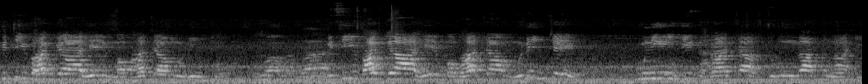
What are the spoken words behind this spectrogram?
किती भाग्य आहे मभाच्या मुलींचे. किती भाग्य आहे मभाच्या मुलींचे. कुणीही घराच्या तुरुंगात नाही.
